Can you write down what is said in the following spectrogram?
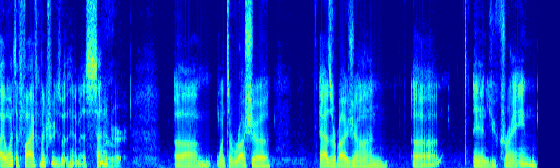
I went to five countries with him as senator. Um, went to Russia, Azerbaijan, uh, and Ukraine.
